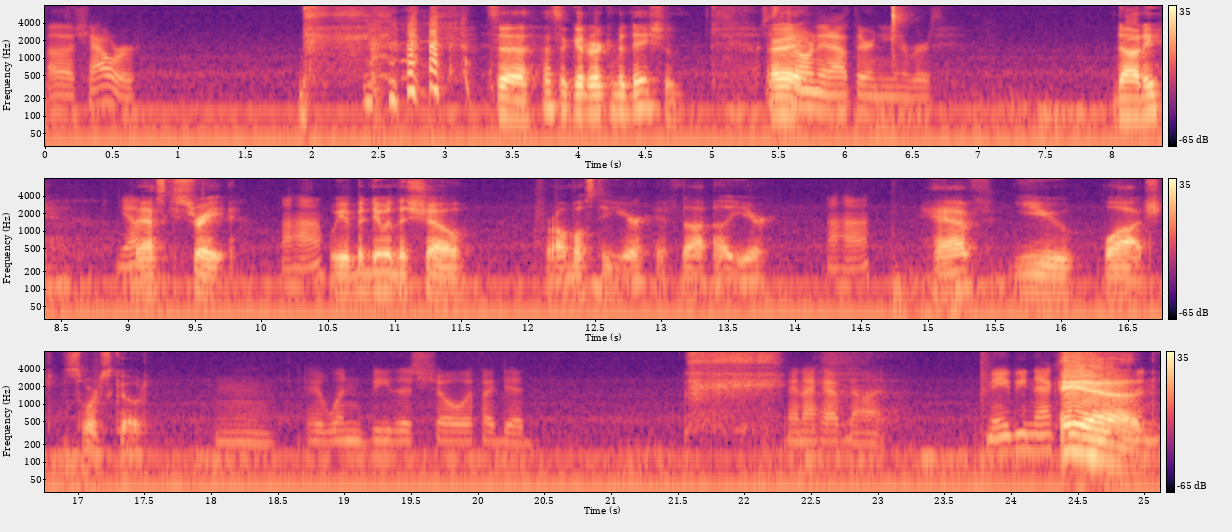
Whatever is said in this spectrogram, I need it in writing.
Uh, shower. It's a, that's a good recommendation. Just All right. throwing it out there in the universe. Donny, I'm gonna ask you straight. Uh huh. We have been doing this show for almost a year, if not a year. Uh huh. Have you watched Source Code? Mm, it wouldn't be this show if I did, and I have not. Maybe next And- season,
